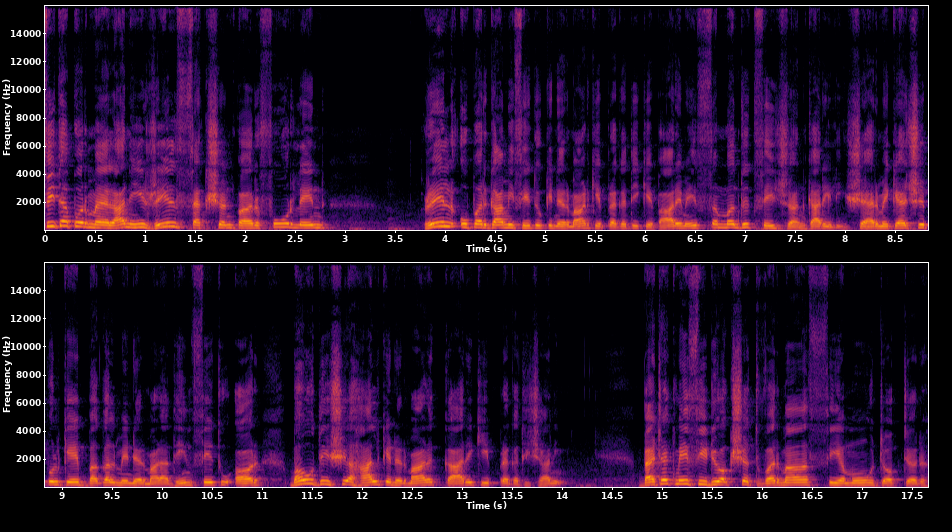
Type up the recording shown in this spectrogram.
सीतापुर मैलानी रेल सेक्शन पर फोर लेन, रेल उपरगामी सेतु के निर्माण की प्रगति के बारे में संबंधित से जानकारी ली। शहर में कैचे पुल के बगल में निर्माणाधीन सेतु और बहुउद्देशीय हाल के निर्माण कार्य की प्रगति जानी। बैठक में CDO Akshat Verma, CMO doctor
